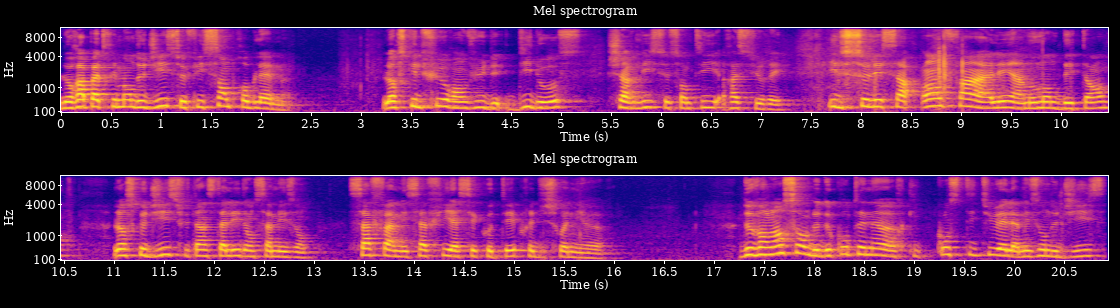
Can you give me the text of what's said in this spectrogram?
Le rapatriement de Giz se fit sans problème. Lorsqu'ils furent en vue d'Idos, Charlie se sentit rassuré. Il se laissa enfin aller à un moment de détente lorsque Giz fut installé dans sa maison, sa femme et sa fille à ses côtés près du soigneur. Devant l'ensemble de conteneurs qui constituaient la maison de Giz,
